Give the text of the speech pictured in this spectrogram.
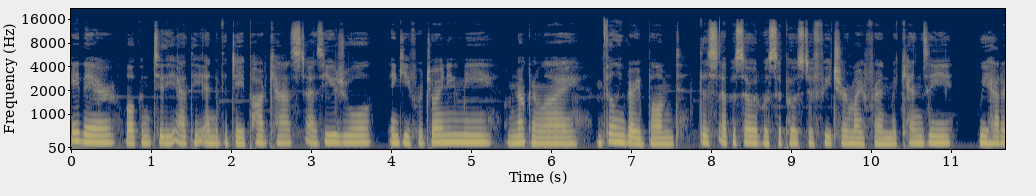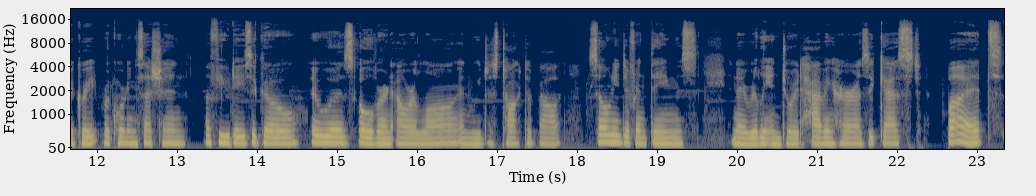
Hey there, welcome to the At the End of the Day podcast. As usual, thank you for joining me. I'm not gonna lie, I'm feeling very bummed. This episode was supposed to feature my friend Mackenzie. We had a great recording session a few days ago. It was over an hour long and we just talked about so many different things and I really enjoyed having her as a guest. But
